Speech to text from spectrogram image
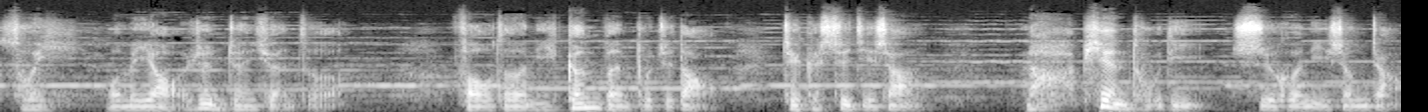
所以我们要认真选择，否则你根本不知道这个世界上哪片土地适合你生长，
